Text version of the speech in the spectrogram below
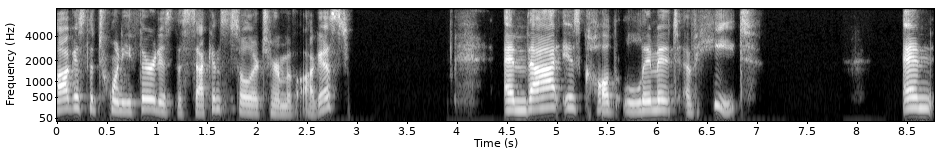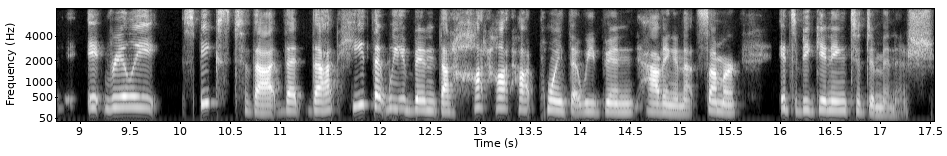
August the 23rd is the second solar term of August. And that is called limit of heat. And it really speaks to that that that heat that we've been that hot hot hot point that we've been having in that summer it's beginning to diminish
